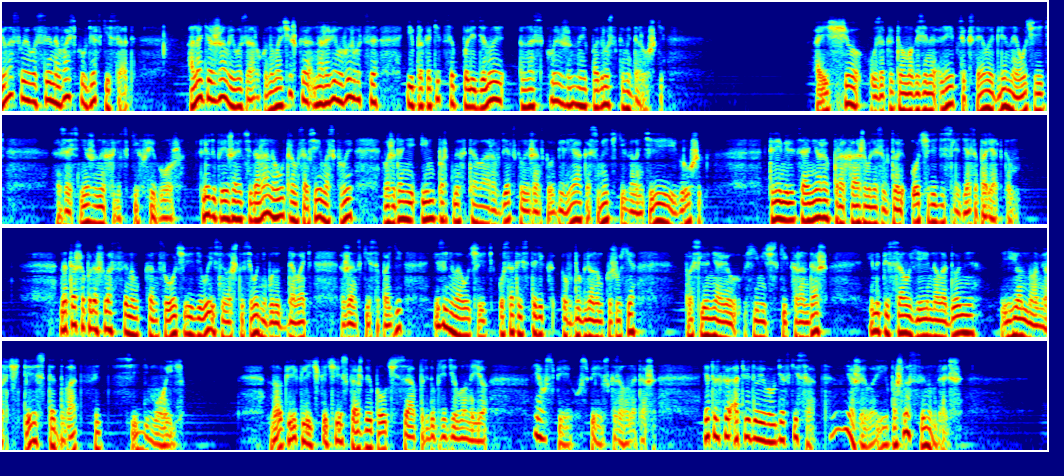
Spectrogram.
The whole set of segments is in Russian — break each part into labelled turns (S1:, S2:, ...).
S1: вела своего сына Ваську в детский сад. Она держала его за руку, но мальчишка норовил вырваться и прокатиться по ледяной, наскольженной подростками дорожке. А еще у закрытого магазина «Лейпциг» стояла длинная очередь заснеженных людских фигур. Люди приезжают сюда рано утром со всей Москвы в ожидании импортных товаров, детского и женского белья, косметики, галантереи, игрушек. Три милиционера прохаживались вдоль очереди, следя за порядком. Наташа подошла с сыном к концу очереди, выяснила, что сегодня будут давать женские сапоги, и заняла очередь. Усатый старик в дубленом кожухе послюнявил химический карандаш и написал ей на ладони ее номер 427. Но перекличка через каждые полчаса, предупредил он ее. «Я успею, успею», — сказала Наташа. «Я только отведу его в детский сад. Я жива» и пошла с сыном дальше.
